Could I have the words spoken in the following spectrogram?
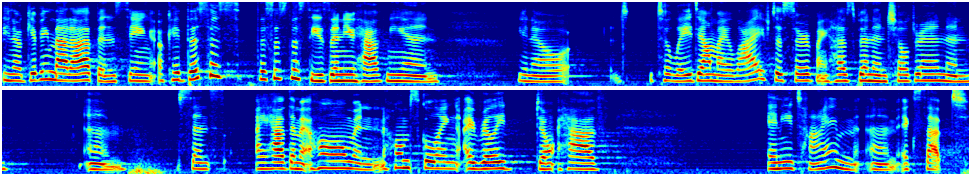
you know, giving that up and seeing, okay, this is this is the season you have me in, you know, t- to lay down my life to serve my husband and children and um, since I have them at home and homeschooling, I really don't have any time um, except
